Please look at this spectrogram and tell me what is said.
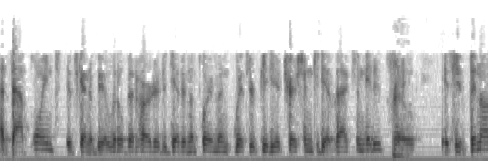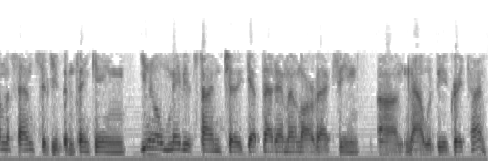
At that point, it's going to be a little bit harder to get an appointment with your pediatrician to get vaccinated. So right. if you've been on the fence, if you've been thinking, you know, maybe it's time to get that MMR vaccine, um, now would be a great time.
